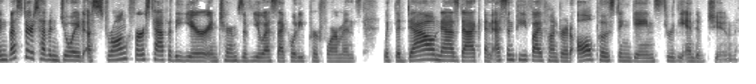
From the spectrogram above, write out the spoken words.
Investors have enjoyed a strong first half of the year in terms of US equity performance with the Dow, Nasdaq, and S&P 500 all posting gains through the end of June.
